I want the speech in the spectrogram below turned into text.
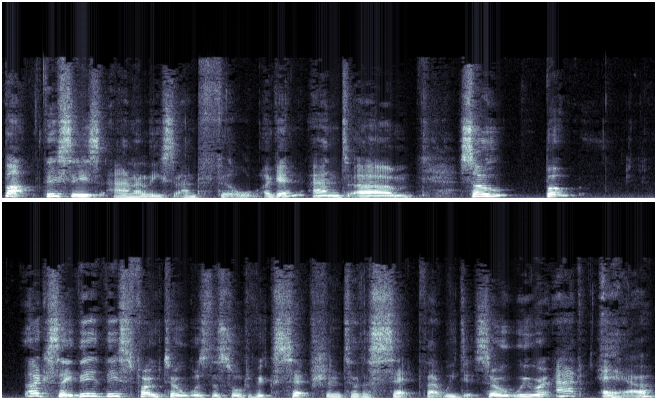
but this is Annaliese and Phil again, and um, so, but like I say, this photo was the sort of exception to the set that we did. So we were at Ayr,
